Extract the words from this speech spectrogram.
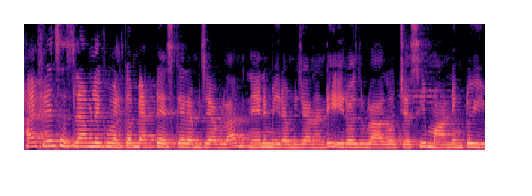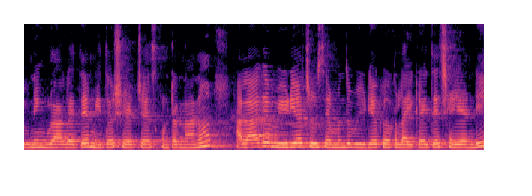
హాయ్ ఫ్రెండ్స్ అస్సలం welcome back to SK Ranja blog నేను మీ రంజాన్ అండి. ఈరోజు బ్లాగ్ వచ్చేసి మార్నింగ్ టు ఈవినింగ్ బ్లాగ్ అయితే మీతో షేర్ చేసుకుంటున్నాను. అలాగే వీడియో చూసే ముందు వీడియోకి ఒక లైక్ అయితే చేయండి.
